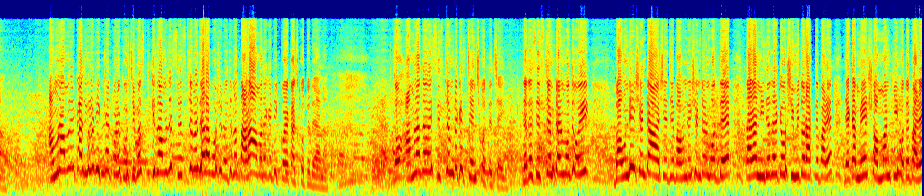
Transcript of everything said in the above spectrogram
না। আমরা আমাদের কাজগুলো ঠিকঠাক করে করছি বাস কিন্তু আমাদের সিস্টেমে যারা বসে রয়েছে না, তারা আমাদেরকে ঠিক করে কাজ করতে দেয় না। তো আমরা তো ওই সিস্টেমটাকে চেঞ্জ করতে চাই, যাতে সিস্টেমটার মধ্যে ওই বাউন্ডেশনটা আসে, যে বাউন্ডেশনটার মধ্যে তারা নিজেদেরকেও সীমিত রাখতে পারে, যে একটা মেয়ের সম্মান কি হতে পারে,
